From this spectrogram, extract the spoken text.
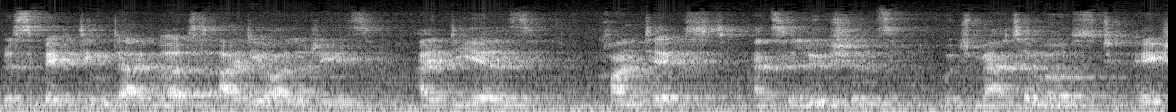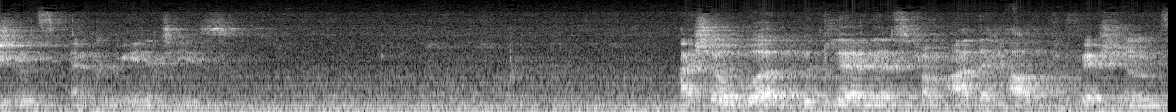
respecting diverse ideologies, ideas, context, and solutions which matter most to patients and communities. I shall work with learners from other health professions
